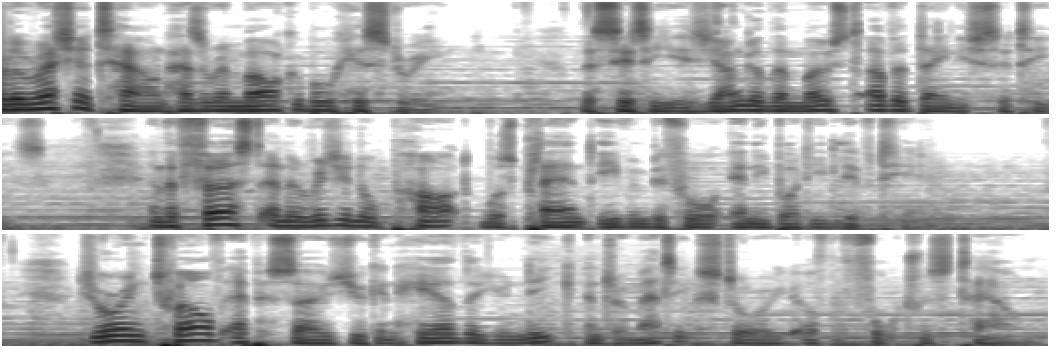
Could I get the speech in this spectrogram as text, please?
Fredericia town has a remarkable history. The city is younger than most other Danish cities, and the first and original part was planned even before anybody lived here. During 12 episodes, you can hear the unique and dramatic story of the fortress town.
